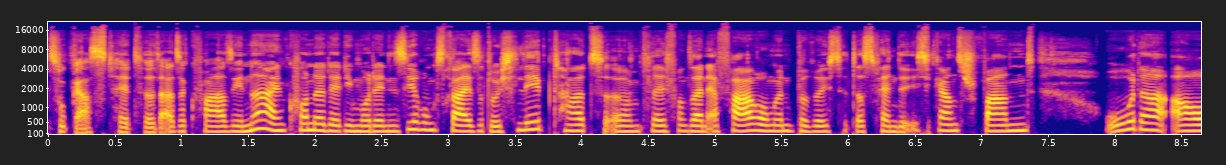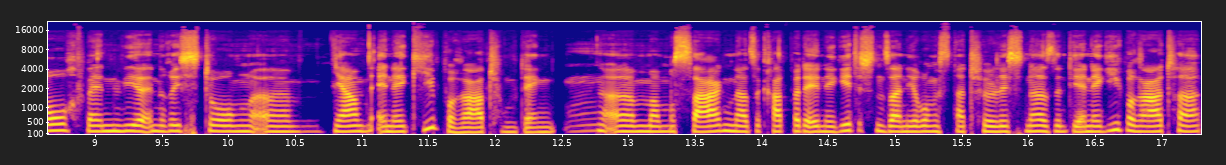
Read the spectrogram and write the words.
zu Gast hättet. Also quasi ne, ein Kunde, der die Modernisierungsreise durchlebt hat, ähm, vielleicht von seinen Erfahrungen berichtet. Das fände ich ganz spannend. Oder auch, wenn wir in Richtung ähm, ja, Energieberatung denken. Ähm, man muss sagen, also gerade bei der energetischen Sanierung ist natürlich, ne, sind die Energieberater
